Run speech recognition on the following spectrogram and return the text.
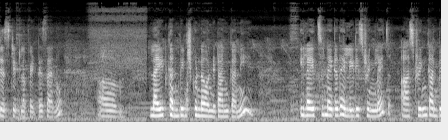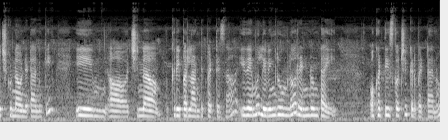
జస్ట్ ఇట్లా పెట్టేశాను. లైట్ కనిపించకుండా ఉండటానికని. ఈ లైట్స్ ఉన్నాయి కదా ఎల్ఈడి స్ట్రింగ్ లైట్స్. ఆ స్ట్రింగ్ కనిపించకుండా ఉండటానికి ఈ చిన్న క్రీపర్ లాంటిది పెట్టేసా ఇదేమో లివింగ్ రూమ్లో రెండు ఉంటాయి ఒకటి తీసుకొచ్చి ఇక్కడ పెట్టాను.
